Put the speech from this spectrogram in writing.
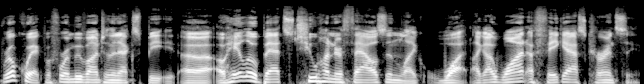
Real quick before we move on to the next beat, uh, Ohalo bets two hundred thousand. Like what? Like I want a fake ass currency.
